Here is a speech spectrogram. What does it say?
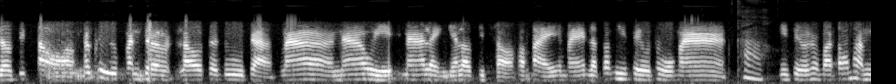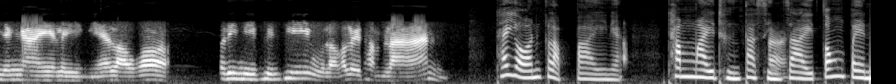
เราติดต่อก็คือมันจะเราจะดูจากหน้าหน้าเว็บหน้าอะไรเงี้ยเราติดต่อเข้าไปใช่ไหมแล้วก็มีเซลโทรมา ค่ะ มีเซลโทรมาต้องทำยังไงอะไรอย่างเงี้ย เราก็ พอดีมีพื้นที่อยู่เราก็เลยทำร้าน ถ้าย้อนกลับไปเนี่ยทำไมถึงตัดสินใจต้องเป็น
